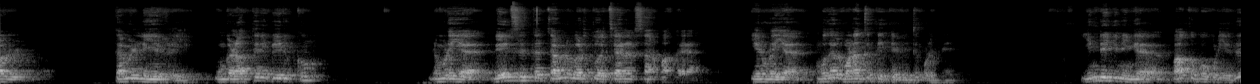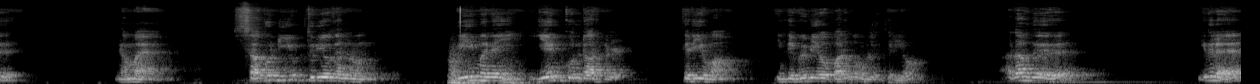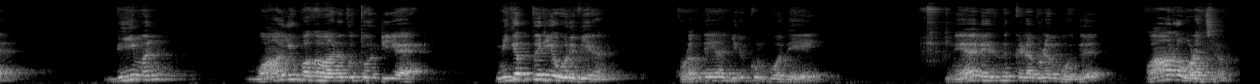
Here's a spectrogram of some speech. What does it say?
வாழ் தமிழ் நேயர்களே உங்கள் அத்தனை பேருக்கும் நம்முடைய வேல் சித்த தமிழ் மருத்துவ சேனல் சார்பாக என்னுடைய முதல் வணக்கத்தை தெரிவித்துக் கொள்கிறேன். இன்றைக்கு நீங்க பார்க்க போகக்கூடியது நம்ம சகுனியும் துரியோதனனும் பீமனை ஏன் கொண்டார்கள் தெரியுமா? இந்த வீடியோ பாருங்க உங்களுக்கு தெரியும். அதாவது இதுல பீமன் வாயு பகவானுக்கு தோன்றிய மிகப்பெரிய ஒரு வீரன். குழந்தையா இருக்கும் போதே மேலிருந்து கீழே விழும்போது பாறை உடைச்சிடும்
